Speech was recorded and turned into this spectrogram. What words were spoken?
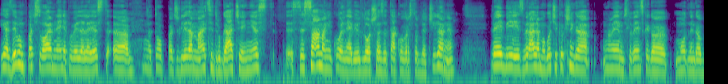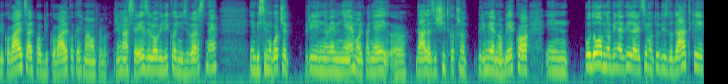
Ja, zdaj bom pač svoje mnenje povedala. Jaz uh, na to pač gledam malce drugače in jaz se sama nikoli ne bi odločila za tako vrsto oblačila. Ne? Prej bi izbrala mogoče kakšnega vem, slovenskega modnega oblikovalca ali pa oblikovalko, ki jih imamo pri nas res zelo veliko in izvrstne, in bi si mogoče pri vem, njemu ali pa njej uh, dala zašiti kakšno primerno obleko. In podobno bi naredila recimo tudi z dodatki,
